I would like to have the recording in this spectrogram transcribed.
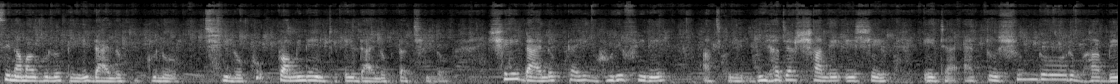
সিনেমাগুলোতে এই ডায়লগগুলো ছিল, খুব প্রমিনেন্ট এই ডায়লগটা ছিল। সেই ডায়লগটাই ঘুরে ফিরে আজকে দুই হাজার সালে এসে এটা এত সুন্দরভাবে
